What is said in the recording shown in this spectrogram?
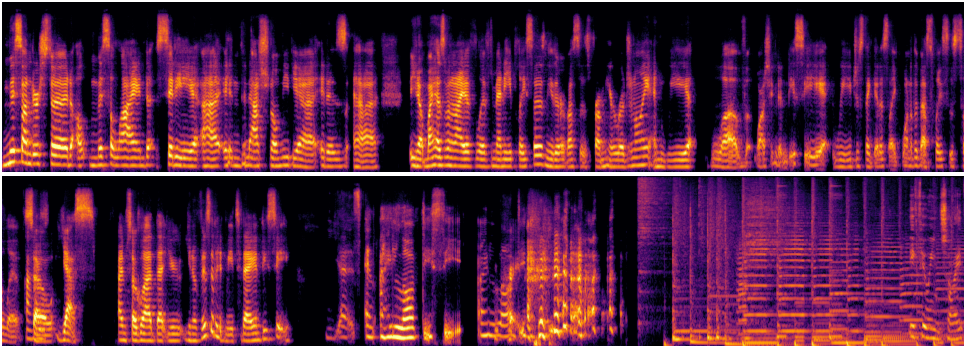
misunderstood, uh, misaligned city uh, in the national media. It is uh, you know, my husband and I have lived many places. Neither of us is from here originally, and we love Washington, D.C. We just think it is like one of the best places to live. Uh-huh. So, yes, I'm so glad that you, you know, visited me today in D.C. Yes, and I love D.C. I love right. DC. if you enjoyed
